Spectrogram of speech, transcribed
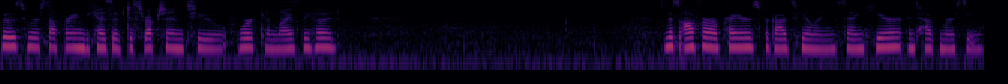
those who are suffering because of disruption to work and livelihood. Let us offer our prayers for God's healing, saying, Hear and have mercy.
